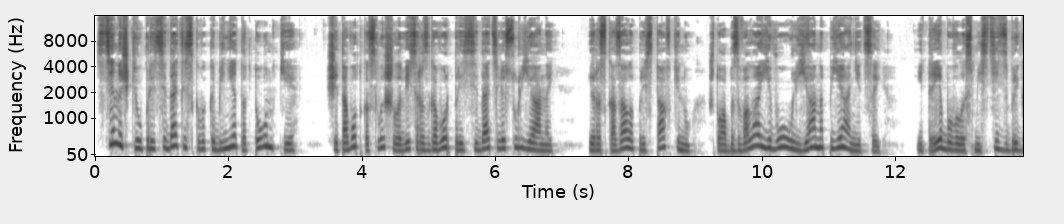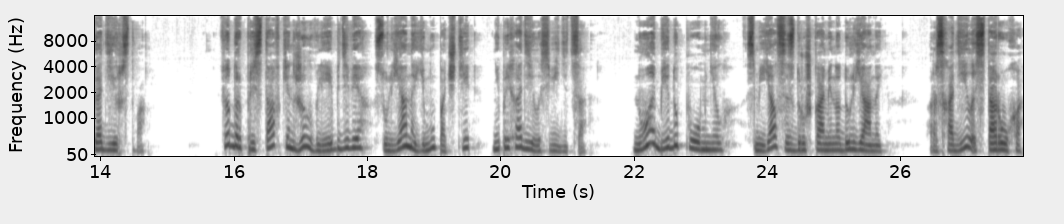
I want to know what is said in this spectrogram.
Стеночки у председательского кабинета тонкие. Щитоводка слышала весь разговор председателя с Ульяной и рассказала Приставкину, что обозвала его Ульяна пьяницей и требовала сместить с бригадирства. Федор Приставкин жил в Лебедеве, с Ульяной ему почти не приходилось видеться. Но обиду помнил, смеялся с дружками над Ульяной. Расходилась старуха,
